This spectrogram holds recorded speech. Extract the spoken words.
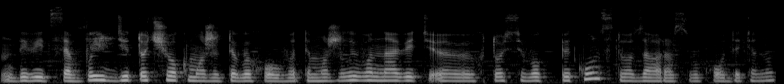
Дивіться, ви діточок можете виховувати. Можливо, навіть е, хтось в опікунство зараз виходить. Ну,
